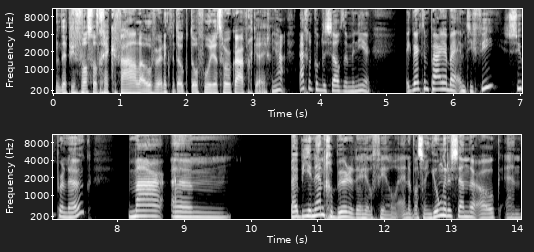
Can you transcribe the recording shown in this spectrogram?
daar heb je vast wat gekke verhalen over. En ik vind het ook tof hoe je dat voor elkaar hebt gekregen. Ja, eigenlijk op dezelfde manier. Ik werkte een paar jaar bij MTV, super leuk. Maar ehm, bij BNN gebeurde er heel veel. En er was een jongerenzender ook. En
